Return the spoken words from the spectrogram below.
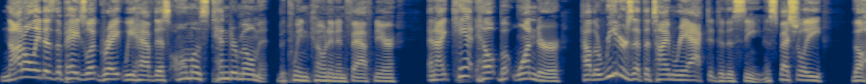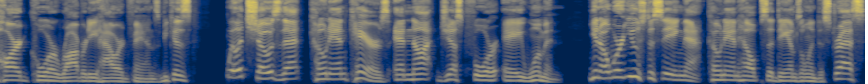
not only does the page look great, we have this almost tender moment between Conan and Fafnir. And I can't help but wonder how the readers at the time reacted to this scene, especially the hardcore Robert E. Howard fans, because, well, it shows that Conan cares and not just for a woman. You know, we're used to seeing that. Conan helps a damsel in distress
